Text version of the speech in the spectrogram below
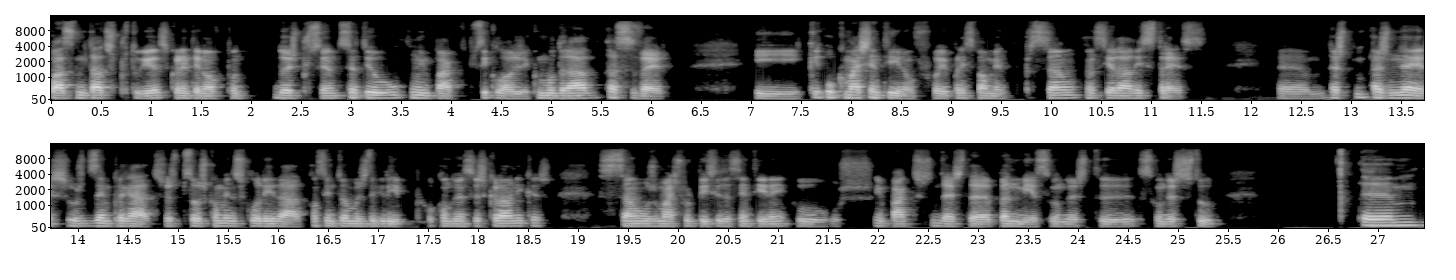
quase metade dos portugueses, 49,3%, 2% sentiu um impacto psicológico moderado a severo. E que, o que mais sentiram foi principalmente depressão, ansiedade e stress. as, as mulheres, os desempregados, as pessoas com menos escolaridade, com sintomas de gripe ou com doenças crónicas, são os mais propícios a sentirem os impactos desta pandemia, segundo este, segundo este estudo. Um,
